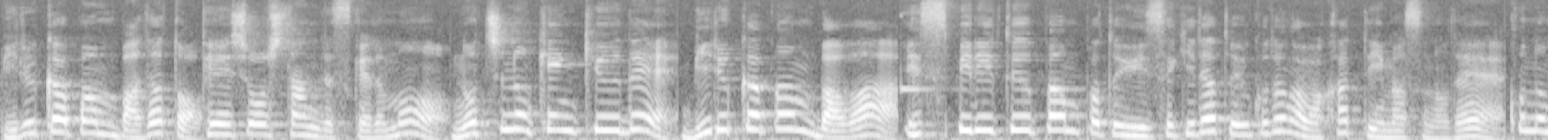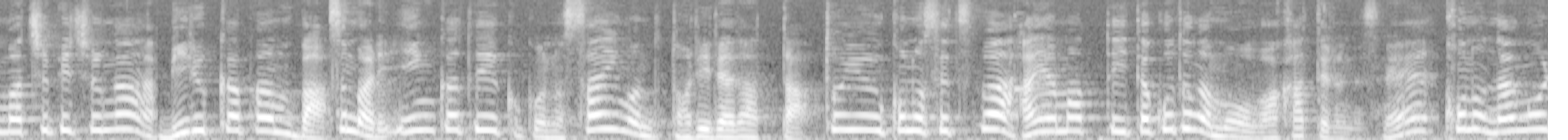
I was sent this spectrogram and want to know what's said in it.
ビルカバンバだと提唱したんですけども後の研究でビルカバンバはエスピリトゥパンパという遺跡だということが分かっていますのでこのマチュピチュがビルカバンバつまりインカ帝国の最後の砦だったというこの説は誤っていたことがもう分かってるんですね。この名残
